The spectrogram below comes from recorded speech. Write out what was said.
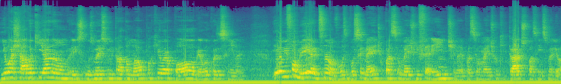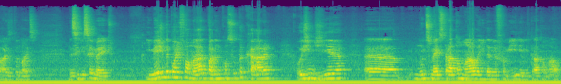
e eu achava que, ah não, eles, os médicos me tratam mal porque eu era pobre, alguma coisa assim, né? E eu me formei, eu disse, não, vou, vou ser médico para ser um médico diferente, né? Para ser um médico que trate os pacientes melhores e tudo mais. Decidi ser médico. E mesmo depois de formado, pagando consulta cara, hoje em dia uh, muitos médicos tratam mal ainda a minha família, me tratam mal.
